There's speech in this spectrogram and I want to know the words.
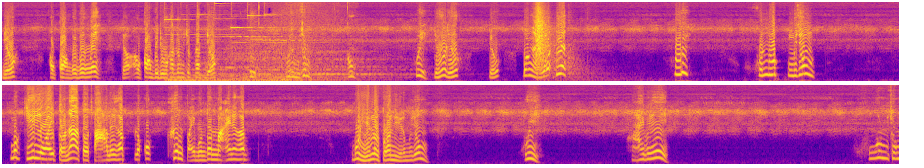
เดี๋ยวเอากล่องไปเบิ่งเลย เดี๋ยวเอากล่องไปดูครับท่านผู้ชมครับเดี๋ยวเฮ้ยเฮ้ยท่านผู้ชมเอา เฮ้ยเดี๋ยวเดี๋ยวเดี๋ยวเบิ่งหันรถเนี่ยเฮ้ยคนลุกคุณผู้ชมเมื่อกี้ลอยต่อหน้าต่อตาเลยครับ แล้วก็ขึ้นไปบนต้นไม้นะครับบ่เห็นเราตอนนี้นะคุณผู้ชมหุยหายไปเลยคุณผู้ชม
